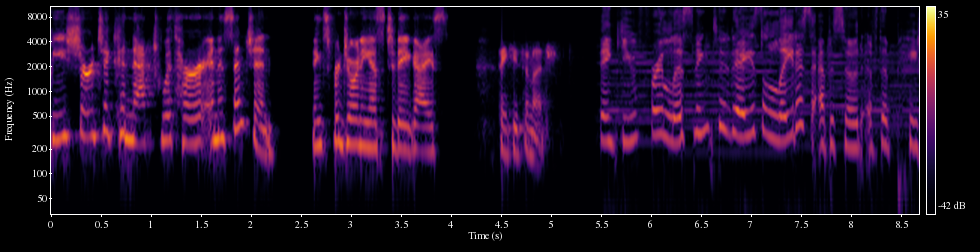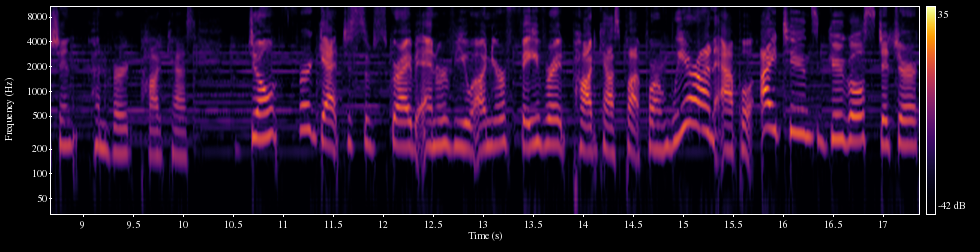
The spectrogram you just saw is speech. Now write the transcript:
be sure to connect with her in Ascension. Thanks for joining us today, guys. Thank you so much. Thank you for listening to today's latest episode of the Patient Convert podcast. Don't forget to subscribe and review on your favorite podcast platform. We are on Apple, iTunes, Google, Stitcher,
